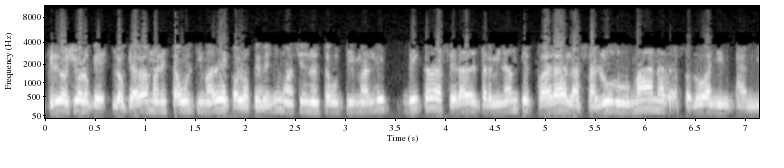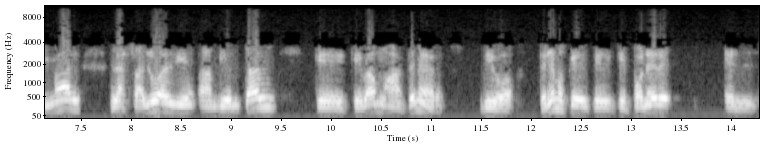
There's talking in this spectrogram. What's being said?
creo yo lo que lo que hagamos en esta última década, lo que venimos haciendo en esta última década será determinante para la salud humana, la salud animal, la salud ambiental que, que vamos a tener. Digo, tenemos que, que poner el,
